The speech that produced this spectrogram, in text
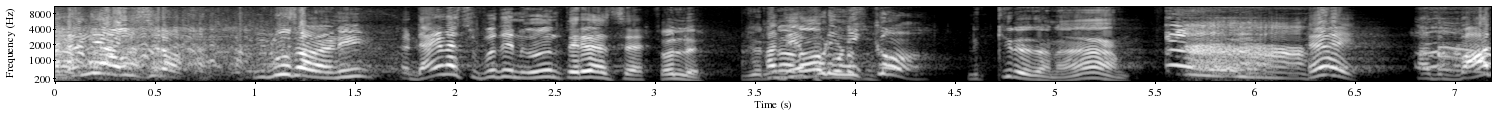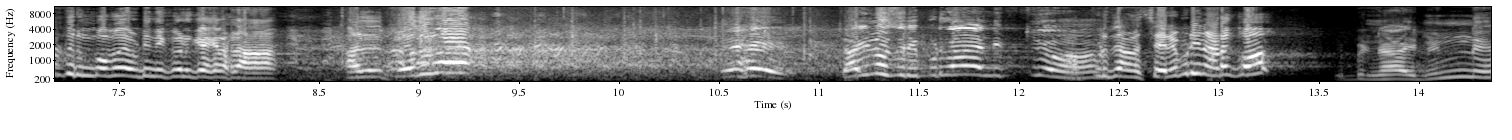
உடனே அவசரம். நீ லூசாடா நீ. டைனாஸ் பத்தி எனக்கு எதுவும் தெரியாது சார். சொல்லு. அது எப்படி நிக்கும்? நிக்கிறதானே? ஏய் அது பாத்ரூம் போக எப்படி நிக்கும்னு கேக்குறா. அது பொதுவா ஏய் டைனோசர் இப்படிதான் நிக்கும்? அப்படிதான் சரி. எப்படி நடக்கும்? இப்படி நான் நின்னு.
